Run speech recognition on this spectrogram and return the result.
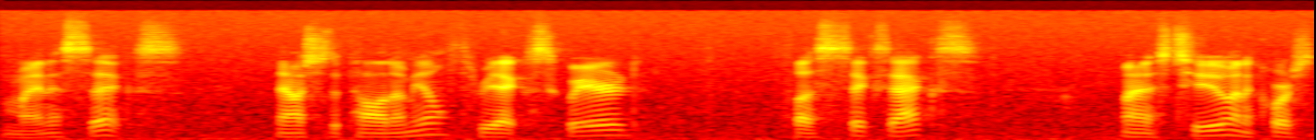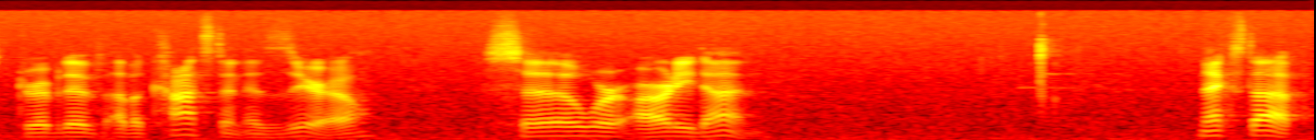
minus 6. Now it's just a polynomial, 3x squared plus 6x minus 2, and of course the derivative of a constant is 0. So we're already done. Next up,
